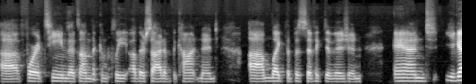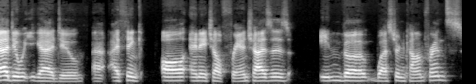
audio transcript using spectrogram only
uh, for a team that's on the complete other side of the continent, um, like the Pacific Division. And you got to do what you got to do. Uh, I think all NHL franchises in the Western Conference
